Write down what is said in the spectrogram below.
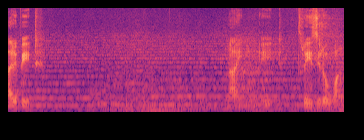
I repeat. Nine eight three zero one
